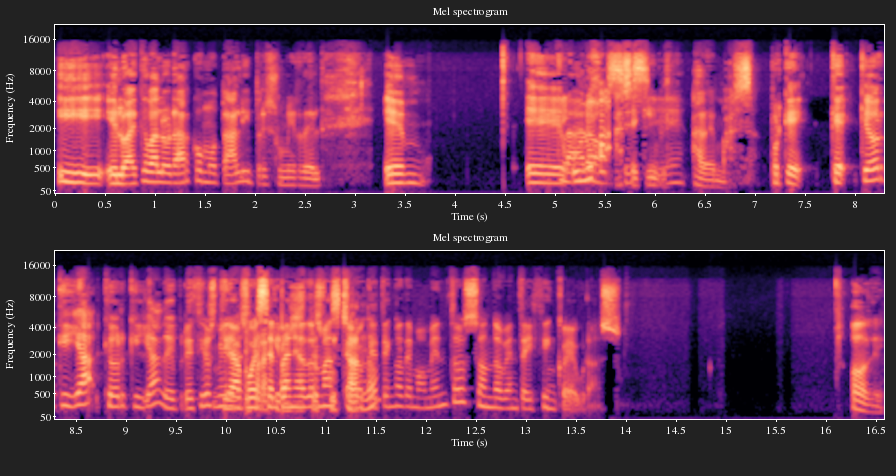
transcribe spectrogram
Y, y lo hay que valorar como tal y presumir de él. Em, Claro, un lujo sí, asequible, sí. además. Porque, ¿qué, qué horquilla, ¿qué horquilla de precios Mira, tienes pues para el bañador más caro que tengo de momento son 95 euros. Ole,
